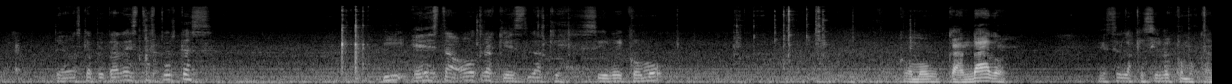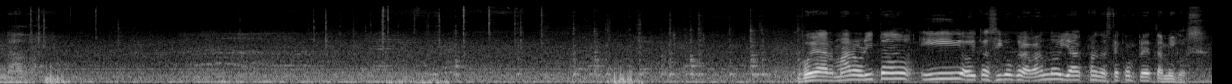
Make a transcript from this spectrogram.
tenemos que apretar estas tuercas y esta otra que es la que sirve como como un candado esta es la que sirve como candado. Voy a armar ahorita y ahorita sigo grabando ya cuando esté completa amigos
